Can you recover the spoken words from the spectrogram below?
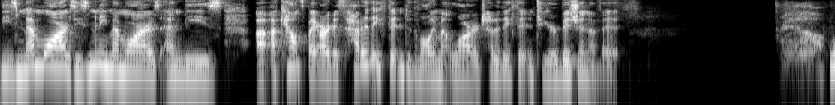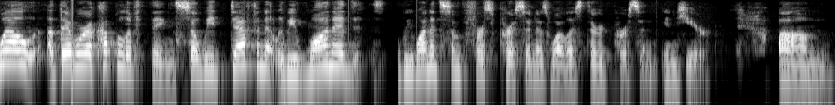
these memoirs, these mini memoirs, and these uh, accounts by artists, how do they fit into the volume at large? How do they fit into your vision of it? Well, there were a couple of things. So we definitely we wanted we wanted some first person as well as third person in here, um,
